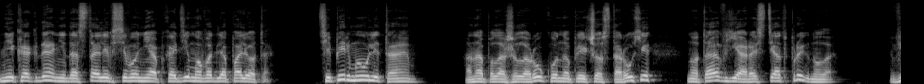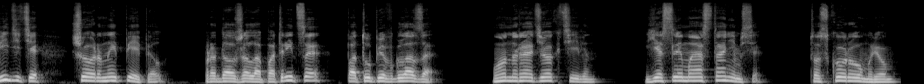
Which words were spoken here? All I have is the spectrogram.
никогда не достали всего необходимого для полета. Теперь мы улетаем». Она положила руку на плечо старухи, но та в ярости отпрыгнула. «Видите черный пепел?» — продолжала Патриция, потупив глаза. «Он радиоактивен. Если мы останемся, то скоро умрем».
